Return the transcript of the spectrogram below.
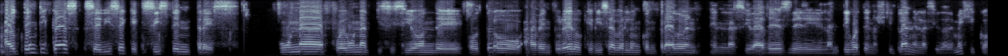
Auténticas se dice que existen tres. Una fue una adquisición de otro aventurero que dice haberlo encontrado en, las ciudades de la antigua Tenochtitlán, en la Ciudad de México.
